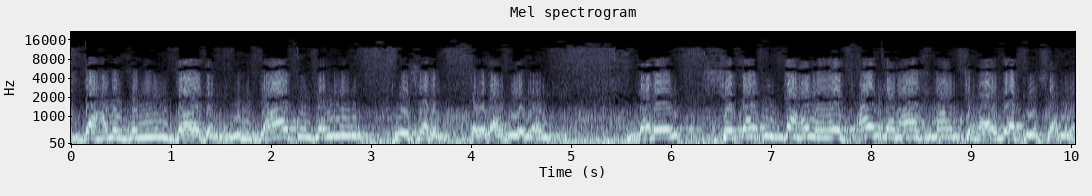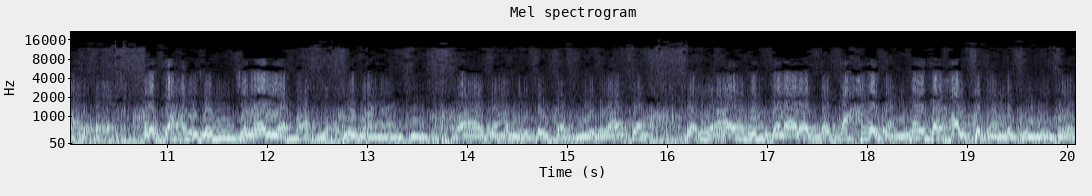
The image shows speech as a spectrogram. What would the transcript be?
زمین بعد میں یعنی ذات زمین یہ پیدا ہوئی جائے بلے صفت دہل وسعت در آسمان چنائیہ پیسریا اور دہل زمین چنائیہ باقیہ یہ معنی ہے کہ آیتہ ہم نے کوئی تطبیق واسطہ و یہ آیت ہم دلالت بدحل کن نہ دخل کن بکلی کو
